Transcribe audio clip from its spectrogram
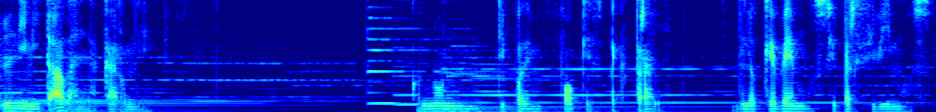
limitada en la carne, con un tipo de enfoque espectral de lo que vemos y percibimos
